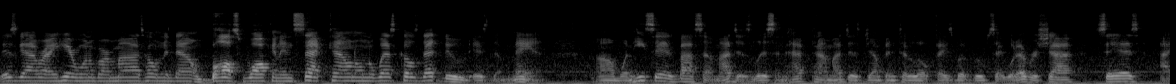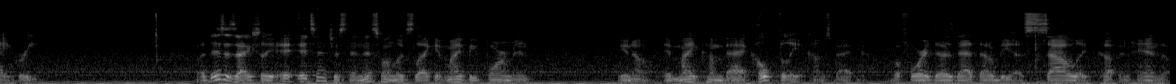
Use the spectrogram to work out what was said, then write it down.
this guy right here, one of our mods holding it down, boss walking in Sacktown on the West Coast. That dude is the man. Um, when he says buy something, I just listen. Half time, I just jump into the little Facebook group, say whatever Shy says, I agree. But this is actually, it, it's interesting. This one looks like it might be forming, you know, it might come back. Hopefully it comes back. Before it does that, that'll be a solid cup and handle,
